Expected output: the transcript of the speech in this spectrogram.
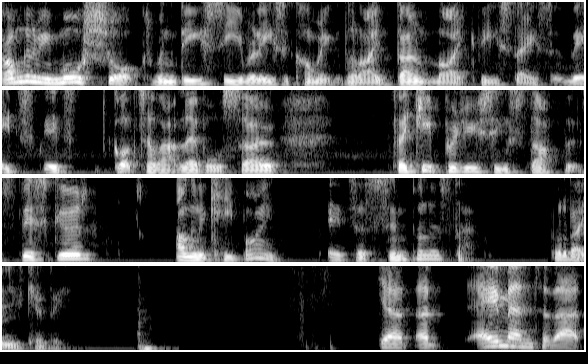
I'm going to be more shocked when DC release a comic that I don't like these days. It's it's got to that level. So if they keep producing stuff that's this good, I'm going to keep buying. It's as simple as that. What about you, Kelly? Yeah, uh, amen to that.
